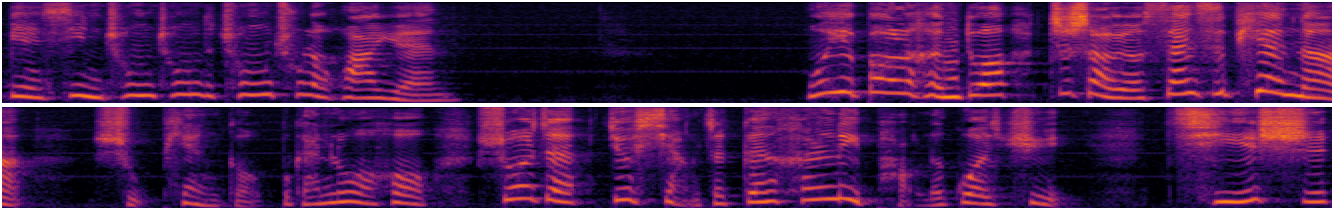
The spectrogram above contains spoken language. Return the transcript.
便兴冲冲的冲出了花园。“我也抱了很多，至少有三四片呢。”薯片狗不甘落后，说着就想着跟亨利跑了过去。其实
